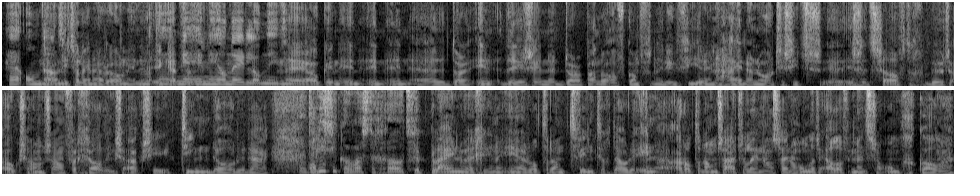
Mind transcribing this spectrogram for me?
He, omdat... Nou, niet alleen in Roon. In, ik heb nee, in heel Nederland niet. Nee, ook in, in, in, in, uh, in, er is in het dorp aan de overkant van de rivier... in Heinenoord is, iets, is hetzelfde gebeurd. Ook zo'n zo'n vergeldings actie. Tien doden daar. Het Op risico was te groot. De Pleinweg in, in Rotterdam, 20 doden. In Rotterdam-Zuid alleen al zijn 111 mensen omgekomen...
